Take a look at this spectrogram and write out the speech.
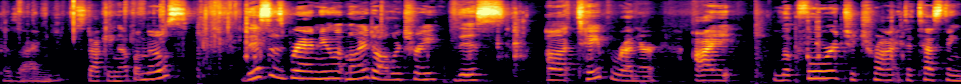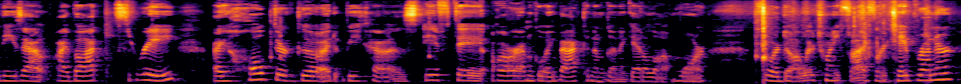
because I'm stocking up on those. This is brand new at my Dollar Tree. This uh, tape runner. I look forward to trying to testing these out. I bought three. I hope they're good because if they are, I'm going back and I'm going to get a lot more for $1.25 for a tape runner.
